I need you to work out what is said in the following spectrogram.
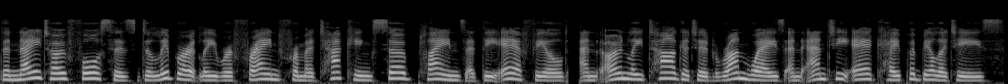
The NATO forces deliberately refrained from attacking Serb planes at the airfield, and only targeted runways and anti-air capabilities.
